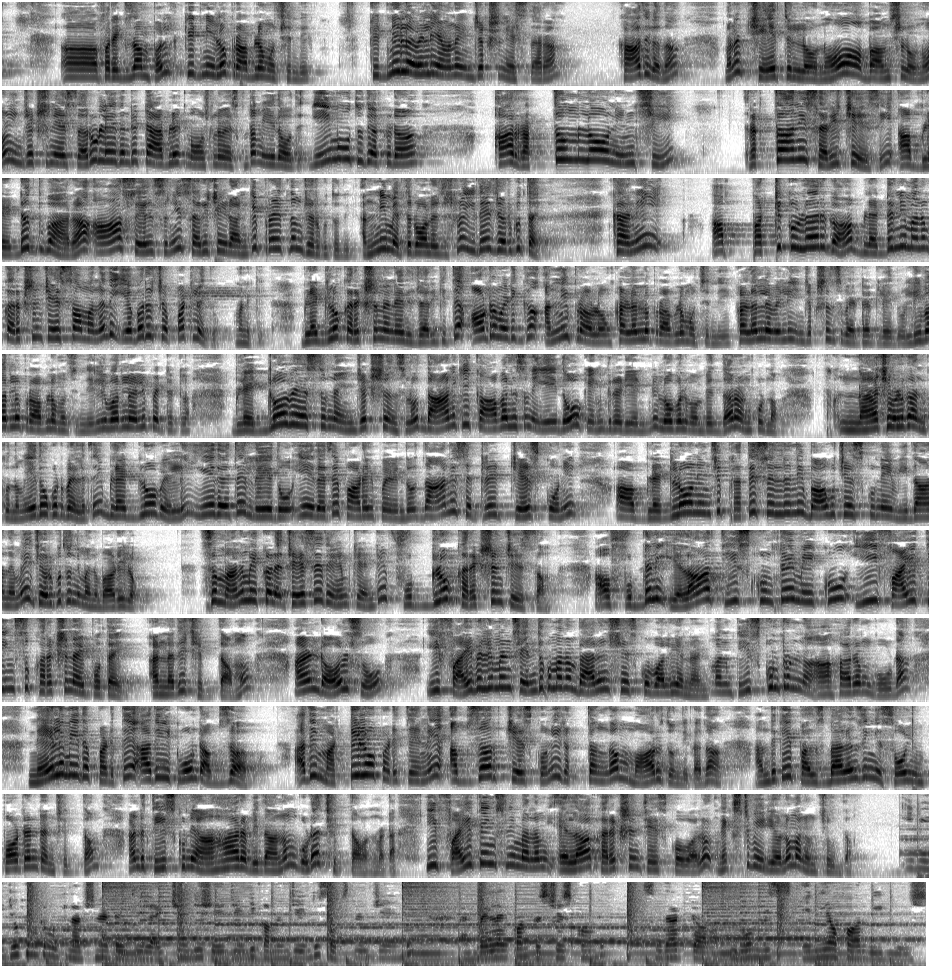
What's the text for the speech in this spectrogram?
ఫర్ ఎగ్జాంపుల్ కిడ్నీలో ప్రాబ్లం వచ్చింది. కిడ్నీలో వెళ్ళి ఏమైనా ఇంజెక్షన్ వేస్తారా? కాదు కదా. మనం చేతుల్లోనో బంప్స్లోనో ఇంజెక్షన్ వేస్తారు. లేదంటే ట్యాబ్లెట్ నోస్లో వేసుకుంటాం. ఏదో అవుతుంది ఏమవుతుంది అక్కడ? ఆ రక్తంలో నుంచి రక్తాన్ని సరిచేసి ఆ బ్లడ్ ద్వారా ఆ సెల్స్ని సరిచేయడానికి ప్రయత్నం జరుగుతుంది. అన్ని మెథడాలజీస్లో ఇదే జరుగుతాయి. కానీ ఆ పర్టికులర్గా బ్లడ్ని మనం కరెక్షన్ చేస్తామన్నది ఎవరు చెప్పట్లేదు మనకి. బ్లడ్లో కరెక్షన్ అనేది జరిగితే ఆటోమేటిక్గా అన్ని ప్రాబ్లం కళ్ళల్లో ప్రాబ్లం వచ్చింది. కళ్ళల్లో వెళ్ళి ఇంజెక్షన్స్ పెట్టట్లేదు. లివర్లో ప్రాబ్లం వచ్చింది. లివర్లో వెళ్ళి పెట్టట్లా. బ్లడ్లో వేస్తున్న ఇంజెక్షన్స్లో దానికి కావలసిన ఏదో ఒక ఇంగ్రీడియంట్ని లోపల పంపిద్దారు అనుకుందాం. న్యాచురల్గా అనుకుందాం. ఏదో ఒకటి వెళితే బ్లడ్లో వెళ్ళి ఏదైతే లేదో ఏదైతే పాడైపోయిందో దాన్ని సెటరేట్ చేసుకొని ఆ బ్లడ్లో నుంచి ప్రతి సెల్ని బాగు చేసుకునే విధానం విధానమే జరుగుతుంది మన బాడీలో. సో మనం ఇక్కడ చేసేది ఏమిటి అంటే ఫుడ్లో కరెక్షన్ చేస్తాం. ఆ ఫుడ్ని ఎలా తీసుకుంటే మీకు ఈ ఫైవ్ థింగ్స్ కరెక్షన్ అయిపోతాయి అన్నది చెప్తాము. అండ్ ఆల్సో ఈ ఫైవ్ ఎలిమెంట్స్ ఎందుకు మనం బ్యాలెన్స్ చేసుకోవాలి అని అంటే మనం తీసుకుంటున్న ఆహారం కూడా నేల మీద పడితే అది ఇట్ వోంట్ అబ్జర్వ్ అది మట్టిలో పడితేనే అబ్జర్వ్ చేసుకొని రక్తంగా మారుతుంది కదా. అందుకే pulse balancing is so important అని చెప్తాం. అండ్ తీసుకునే ఆహార విధానం కూడా చెప్తాం అనమాట ఈ ఫైవ్ థింగ్స్ని మనం ఎలా కరెక్షన్ చేసుకోవాలో నెక్స్ట్ వీడియోలో మనం చూద్దాం. ఈ వీడియో కనుక మీకు నచ్చినట్టయితే లైక్ చేయండి షేర్ చేయండి కమెంట్ చేయండి సబ్స్క్రైబ్ చేయండి అండ్ బెల్ ఐకాన్ ప్రెస్ చేసుకోండి so that you don't miss any of our videos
